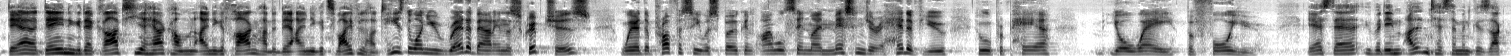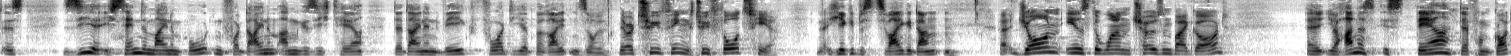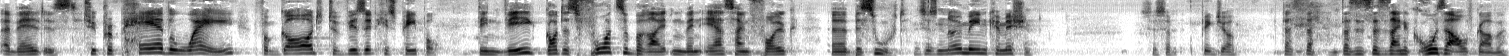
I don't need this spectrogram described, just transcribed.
der, derjenige, der gerade hierher kam und einige Fragen hatte, der einige Zweifel hat, He's the one you read about in the scriptures where the prophecy was spoken I will send my messenger ahead of you who will prepare your way before you. er ist der, über dem im Alten Testament gesagt ist, siehe, ich sende meinen Boten vor deinem Angesicht her, der deinen Weg vor dir bereiten soll. There are two things, two thoughts here. Hier gibt es zwei Gedanken. Uh, John is the one chosen by God Äh, Johannes ist der, der von Gott erwählt ist, to prepare the way for God to visit his people. den Weg Gottes vorzubereiten, wenn er sein Volk äh, besucht. This is no mean commission. This is a big job. Das, das, das, ist, das ist eine große Aufgabe.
